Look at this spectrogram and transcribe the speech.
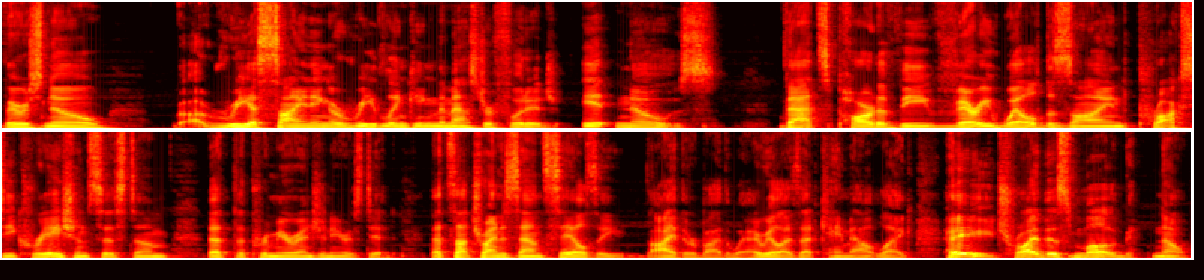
There's no uh, reassigning or relinking the master footage. It knows. That's part of the very well designed proxy creation system that the Premiere engineers did. That's not trying to sound salesy either, by the way. I realize that came out like, hey, try this mug. No,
